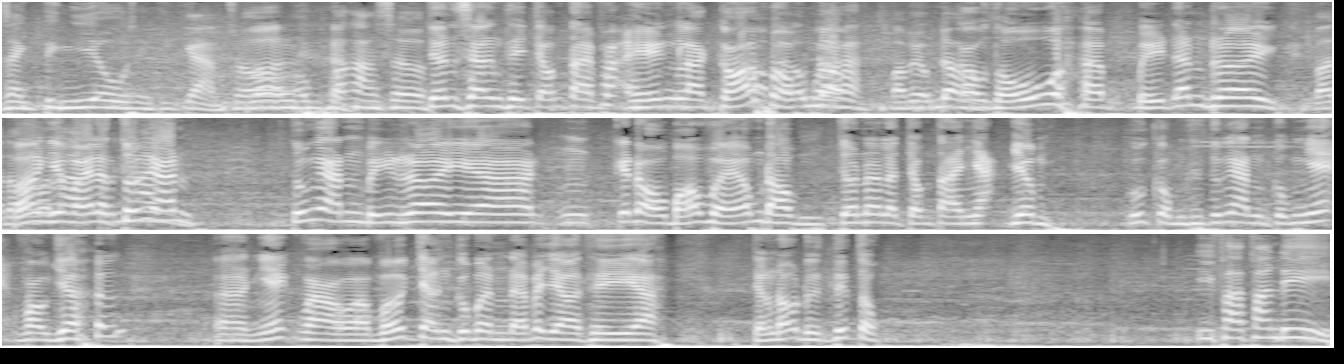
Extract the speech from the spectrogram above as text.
dành tình yêu dành tình cảm cho Vâng. ông Park Hang-seo. Trên sân thì trọng tài phát hiện là có một đồng, à, đồng. cầu thủ à, bị đánh rơi. Và đó vâng như là vậy là Tuấn Anh. Anh Tuấn Anh bị rơi à, cái đồ bảo vệ ống đồng cho nên là trọng tài nhặt giùm. Cuối cùng thì Tuấn Anh cũng nhét vào giới, à, nhét vào à, vớ chân của mình. Để bây giờ thì à, trận đấu được tiếp tục. Ifa Fandi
